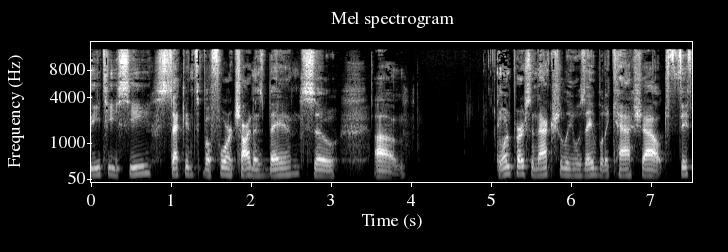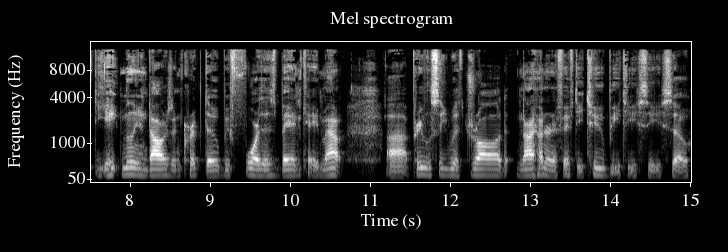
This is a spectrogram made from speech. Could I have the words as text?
BTC seconds before China's ban. So, um, one person actually was able to cash out $58 million in crypto before this ban came out. Uh, previously withdrawn 952 BTC. So,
